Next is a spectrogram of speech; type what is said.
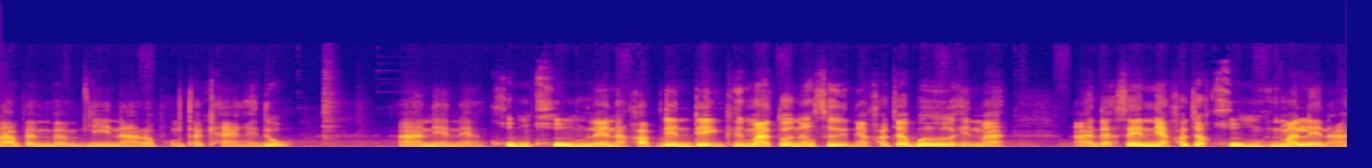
ณะเป็นแบบนี้นะ แล้วผมตะแคงให้ดูอ่าเนี่ยเนี่ยคมๆเลยนะครับ เด่นๆขึ้นมาตัวหนังสือเนี่ยเขาจะเบอร์เห็นไหมอ่าแต่เส้นเนี่ยเขาจะคมขึ้นมาเลยนะ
